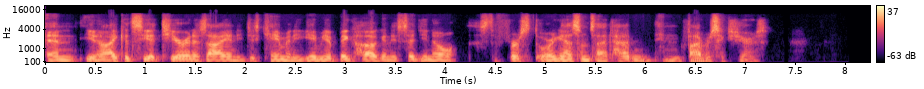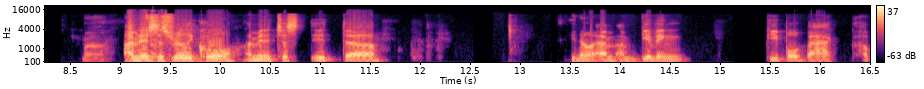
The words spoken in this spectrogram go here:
and you know, I could see a tear in his eye, and he just came and he gave me a big hug, and he said, "You know, it's the first orgasms I've had in, in five or six years." Wow. I mean, it's just really cool. I mean, it just it. Um, you know i'm, I'm giving people back a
